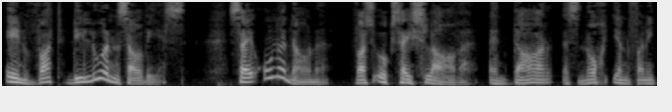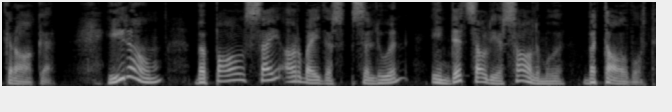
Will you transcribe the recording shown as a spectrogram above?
en wat die loon sal wees. Sy onderdane was ook sy slawe en daar is nog een van die krake. Hierom bepaal sy arbeiders se loon en dit sal deur Salomo betaal word.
